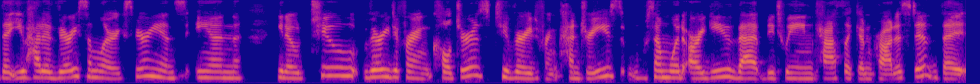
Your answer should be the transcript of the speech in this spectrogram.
that you had a very similar experience in you know, two very different cultures, two very different countries. Some would argue that between Catholic and Protestant, that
